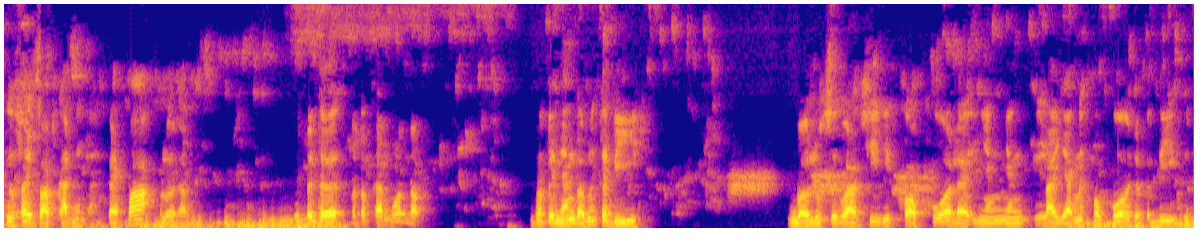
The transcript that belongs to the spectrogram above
คือไฟสอดกันนี่ล่ะแปลกปะเลยครับไปเถอะบ่ต้องการวนดอกว่าเป็นยังดอกมันก็ดี บอรู้สึกว่าชีวิตครอบครัวและอิหยังยังหลายอย่างในครอบครัวจะก็ดีขึ้น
